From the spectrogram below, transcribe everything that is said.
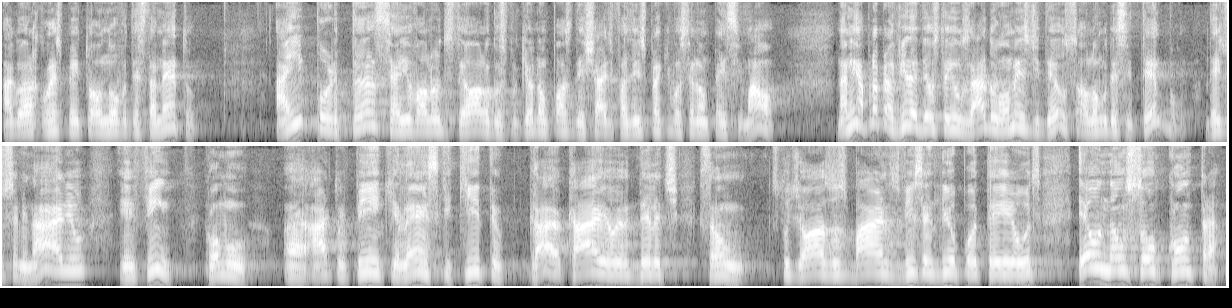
Agora, com respeito ao Novo Testamento, a importância e o valor dos teólogos, porque eu não posso deixar de fazer isso para que você não pense mal. Na minha própria vida, Deus tem usado homens de Deus ao longo desse tempo, desde o seminário, e enfim, como uh, Arthur Pink, Lenski, Kittel, Kyle Dillett, que são estudiosos, Barnes, Vincent Leopold Taylor Woods. Eu não sou contra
